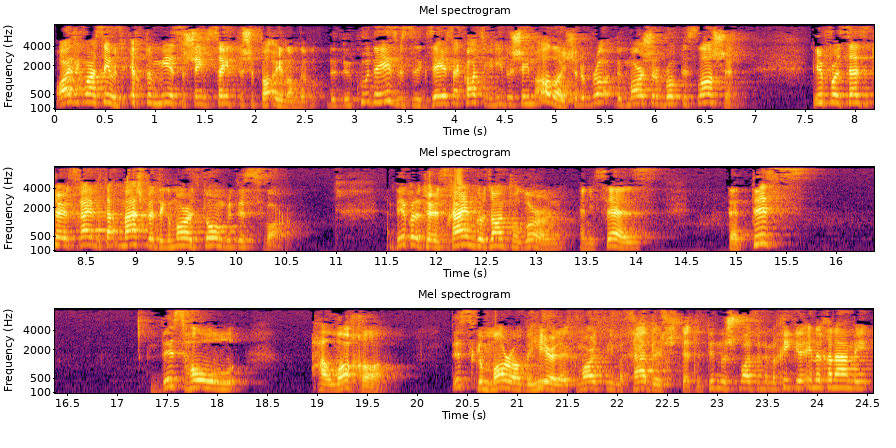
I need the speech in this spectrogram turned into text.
Why is it going to say it's ichtum miyas Hashem sayt to olam? The the kuda is this exeris hakasi. You need the shem Allah. Should have brought the Gemara should have brought this lashon. Therefore, it says the Teres Chaim. It's not mashbet. The Gemara is going with this svara, and therefore the Teres Chaim goes on to learn, and he says that this this whole halacha, this Gemara over here, that Gemara is being mechadish, that the din l'shmas in the mechika in a chanami.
